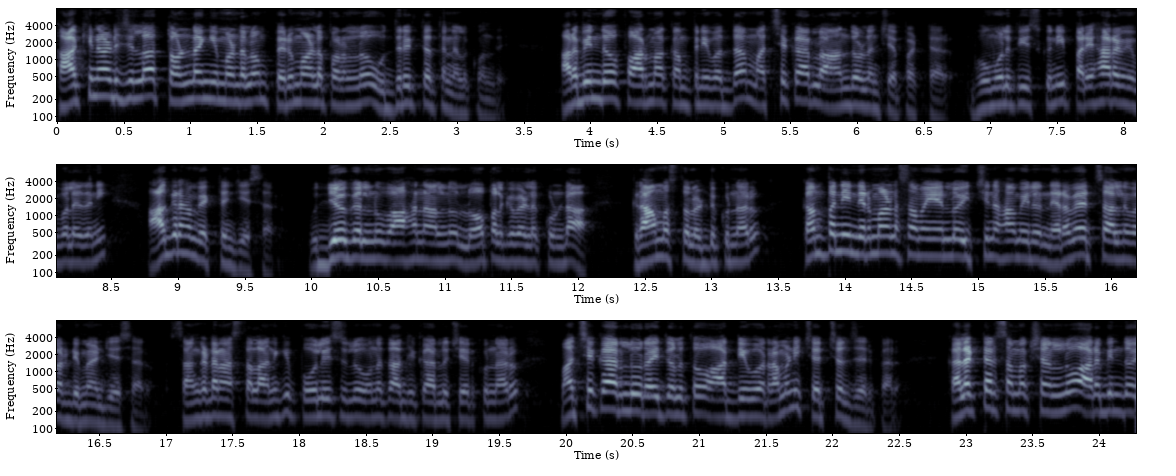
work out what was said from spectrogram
కాకినాడ జిల్లా తొండంగి మండలం పెరుమాళ్ళపురంలో ఉద్రిక్తత నెలకొంది. అరబిందో ఫార్మా కంపెనీ వద్ద మత్స్యకారులు ఆందోళన చేపట్టారు. భూములు తీసుకుని పరిహారం ఇవ్వలేదని ఆగ్రహం వ్యక్తం చేశారు. ఉద్యోగులను వాహనాలను లోపలికి వెళ్ళకుండా గ్రామస్తులు అడ్డుకున్నారు. కంపెనీ నిర్మాణ సమయంలో ఇచ్చిన హామీలు నెరవేర్చాలని వారు డిమాండ్ చేశారు. సంఘటనా స్థలానికి పోలీసులు ఉన్నతాధికారులు చేరుకున్నారు. మత్స్యకారులు రైతులతో ఆర్డీఓ రమణి చర్చలు జరిపారు. కలెక్టర్ సమక్షంలో అరబిందో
